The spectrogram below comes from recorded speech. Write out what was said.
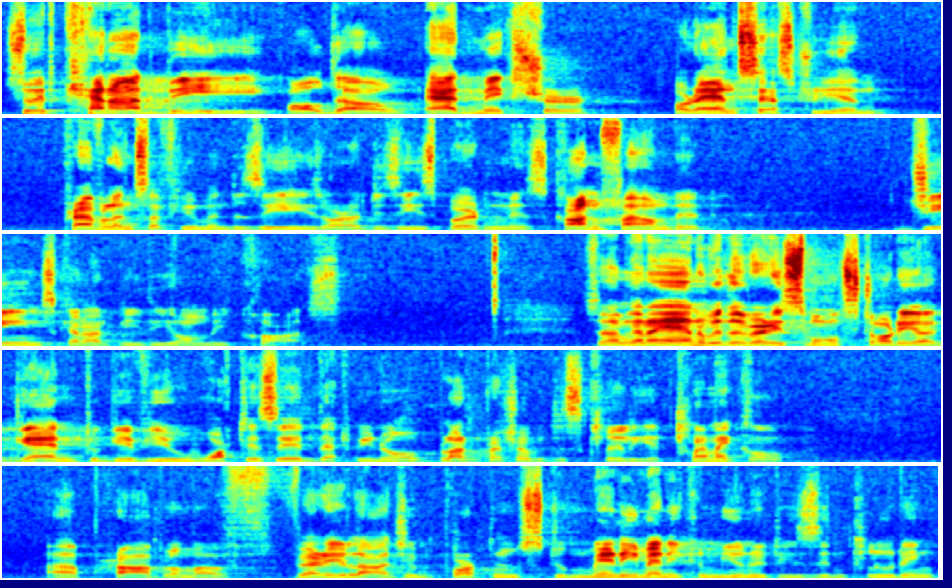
So it cannot be, although admixture or ancestry and prevalence of human disease or a disease burden is confounded, genes cannot be the only cause. So I'm going to end with a very small story again to give you what is it that we know of blood pressure, which is clearly a clinical uh, problem of very large importance to many, many communities, including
